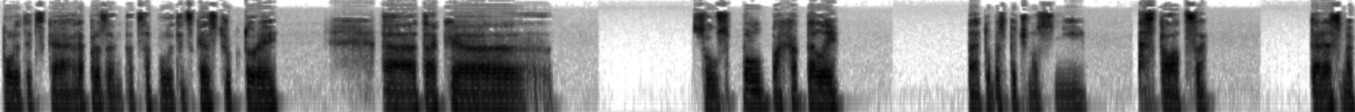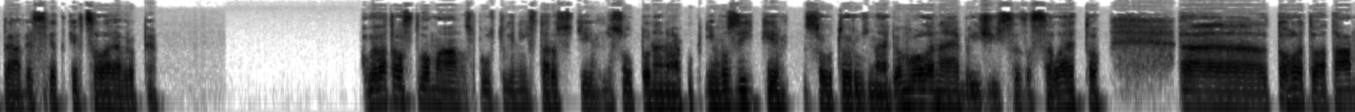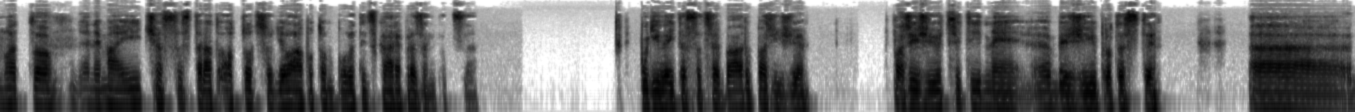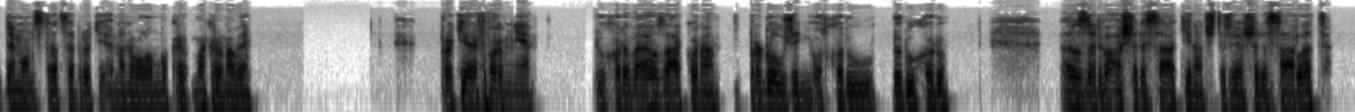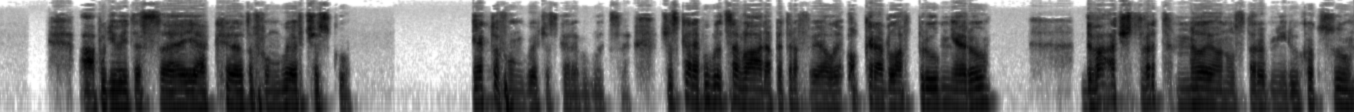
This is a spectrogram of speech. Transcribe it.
politické reprezentace, politické struktury, tak jsou spolupachateli této bezpečnostní eskalace, které jsme právě svědky v celé Evropě. Obyvatelstvo má spoustu jiných starostí. Jsou plné nákupní vozíky, jsou to různé dovolené, blíží se zase léto. E, tohleto a tamhleto nemají čas se starat o to, co dělá potom politická reprezentace. Podívejte se třeba do Paříže. V Paříži tři týdny eh, běží protesty, e, demonstrace proti Emmanuelu Macronovi, proti reformě důchodového zákona, prodloužení odchodů do důchodu ze 62 na 64 let. A podívejte se, jak to funguje v Česku. Jak to funguje v České republice? V České republice vláda Petra Fialy okradla v průměru 2 čtvrt milionu starobních důchodců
